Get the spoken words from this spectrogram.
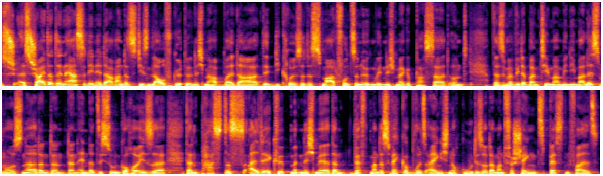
es, es scheiterte in erster Linie daran, dass ich diesen Laufgürtel nicht mehr habe, weil da die, die, Größe des Smartphones dann irgendwie nicht mehr gepasst hat. Und da sind wir wieder beim Thema Minimalismus. Ne? Dann, dann, dann ändert sich so ein Gehäuse, dann passt das alte Equipment nicht mehr, dann wirft man das weg, obwohl es eigentlich noch gut ist oder man verschenkt es bestenfalls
